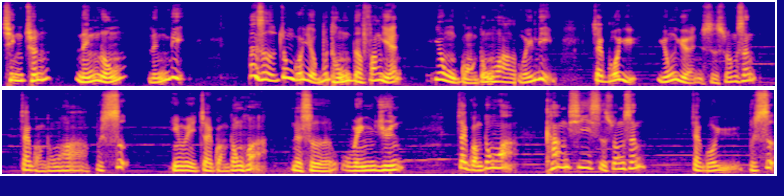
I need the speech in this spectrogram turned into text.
青春”“玲珑”“伶俐”。但是中国有不同的方言，用广东话为例，在国语“永远”是双声。在广东话不是，因为在广东话那是永远。在广东话，康熙是双声，在国语不是，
